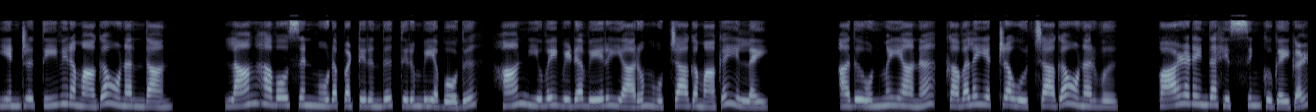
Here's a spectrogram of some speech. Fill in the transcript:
என்று தீவிரமாக உணர்ந்தான். லாங் ஹவோசன் மூடப்பட்டிருந்து திரும்பியபோது ஹான் யுவை விட வேறு யாரும் உற்சாகமாக இல்லை. அது உண்மையான கவலையற்ற உற்சாக உணர்வு. பாழடைந்த ஹிஸ்ஸிங் குகைகள்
